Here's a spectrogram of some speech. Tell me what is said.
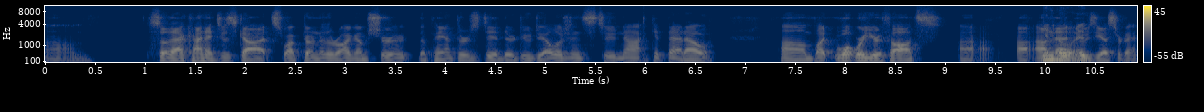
Um, so that kind of just got swept under the rug. I'm sure the Panthers did their due diligence to not get that out. Um, but what were your thoughts uh, uh on you know, that news it, yesterday?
